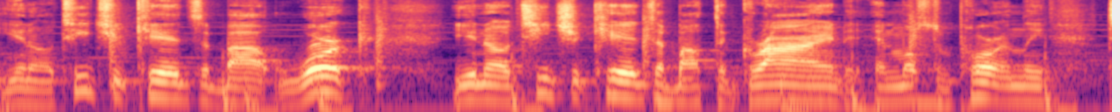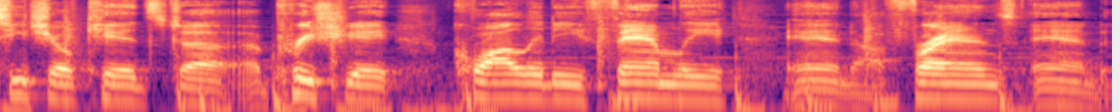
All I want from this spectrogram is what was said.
you know teach your kids about work you know, teach your kids about the grind, and most importantly, teach your kids to appreciate quality family and uh, friends and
